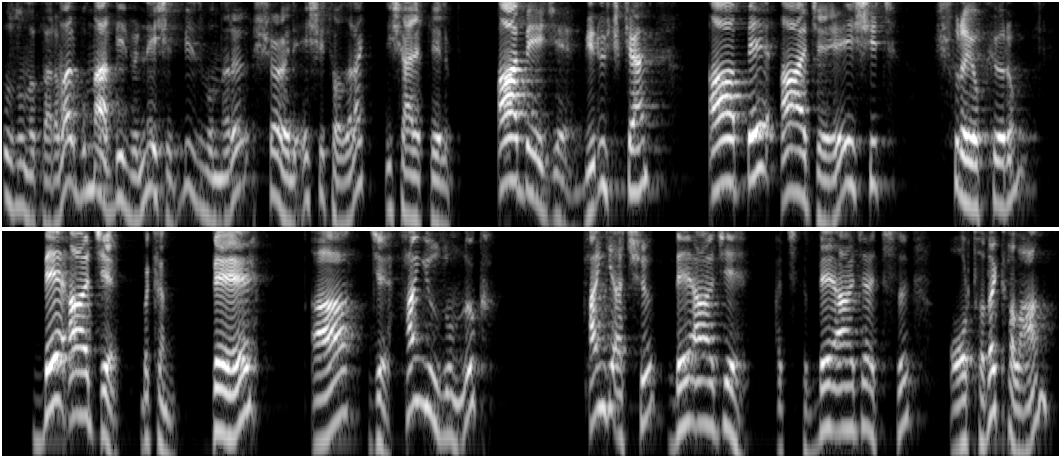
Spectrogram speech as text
uzunlukları var. Bunlar birbirine eşit. Biz bunları şöyle eşit olarak işaretleyelim. ABC bir üçgen. AB AC'ye eşit. Şurayı okuyorum. BAC bakın B AC hangi uzunluk? Hangi açı? BAC açısı. BAC açısı ortada kalan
